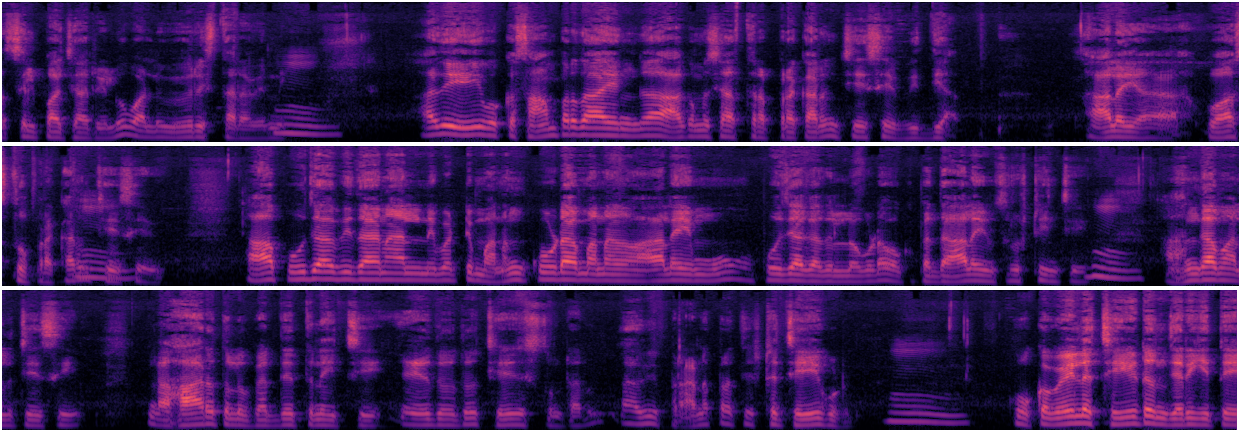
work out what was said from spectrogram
శిల్పాచార్యులు వాళ్ళు వివరిస్తారు అవన్నీ. అది ఒక సాంప్రదాయంగా ఆగమశాస్త్ర ప్రకారం చేసే విద్య. ఆలయ వాస్తు ప్రకారం. చేసేవి ఆ పూజా విధానాలని బట్టి మనం కూడా మన ఆలయము పూజా గదుల్లో కూడా ఒక పెద్ద ఆలయం సృష్టించి. హంగామాలు చేసి హారతులు పెద్ద ఎత్తున ఇచ్చి ఏదోదో చేస్తుంటారు అవి ప్రాణప్రతిష్ఠ చేయకూడదు. ఒకవేళ చేయటం జరిగితే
